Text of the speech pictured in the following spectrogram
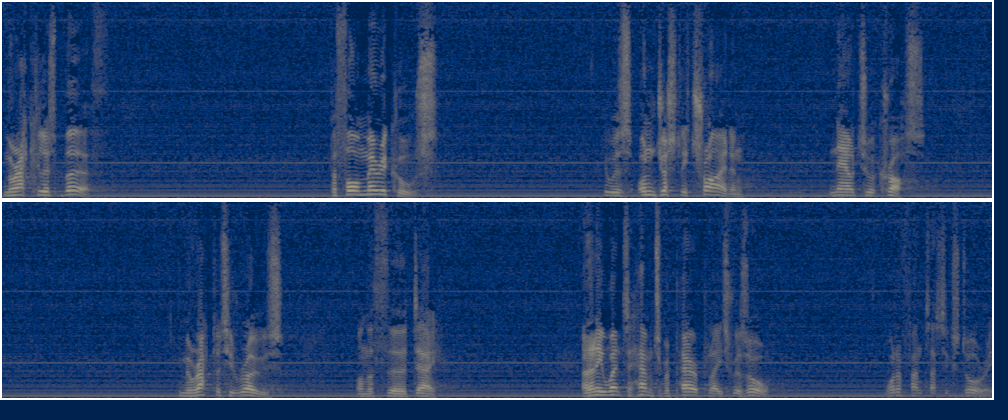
Miraculous birth. Perform miracles who was unjustly tried and nailed to a cross. He miraculously rose on the third day. And then he went to heaven to prepare a place for us all. What a fantastic story.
